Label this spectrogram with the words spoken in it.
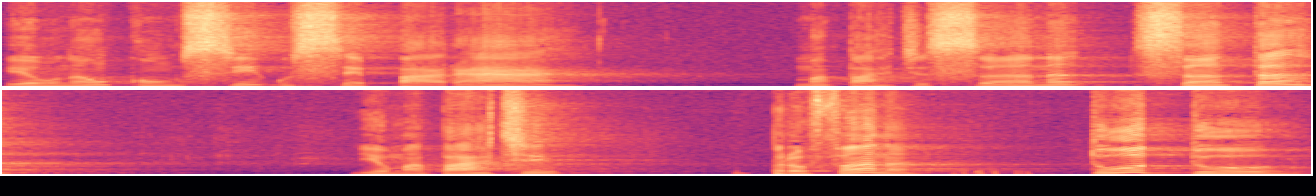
Eu não consigo separar uma parte sana, santa e uma parte profana, tudo,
